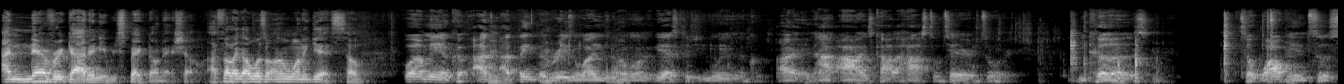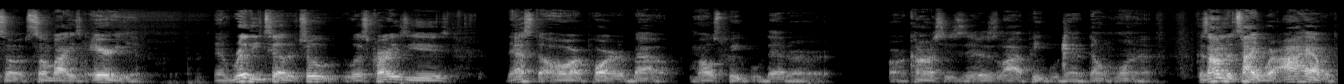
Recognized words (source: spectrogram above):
I never got any respect on that show. I felt like I was an unwanted guest. So Well, I mean, I, mm. I think the reason why you don't want to guess because you went in I, and I, I always call it hostile territory because to walk into some somebody's area and really tell the truth, what's crazy is that's the hard part about most people that are are conscious. There's a lot of people that don't want to. Cause I'm the type where I have a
